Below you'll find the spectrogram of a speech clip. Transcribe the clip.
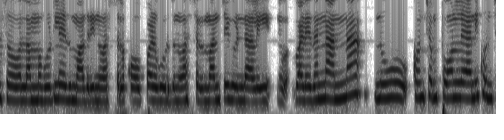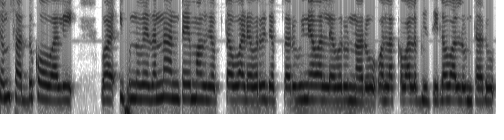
సో వాళ్ళ అమ్మ కూడా లేదు మాదిరి నువ్వు అస్సలు కోప్పడకూడదు నువ్వు అస్సలు మంచిగా ఉండాలి. వాడు ఏదన్నా అన్నా నువ్వు కొంచెం పోన్లే అని కొంచెం సర్దుకోవాలి. వా- ఇప్పుడు నువ్వు ఏదన్నా అంటే మాకు చెప్తావు వాడు ఎవరికి చెప్తారు వినే వాళ్ళు ఎవరు ఉన్నారు వాళ్ళ అక్క వాళ్ళ బిజీలో వాళ్ళు ఉంటారు.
